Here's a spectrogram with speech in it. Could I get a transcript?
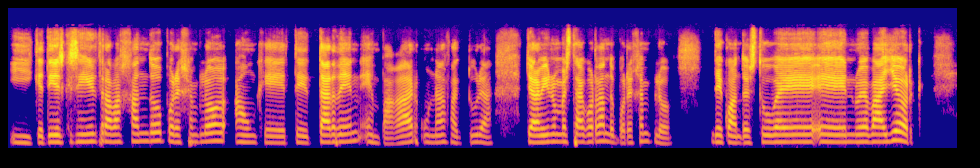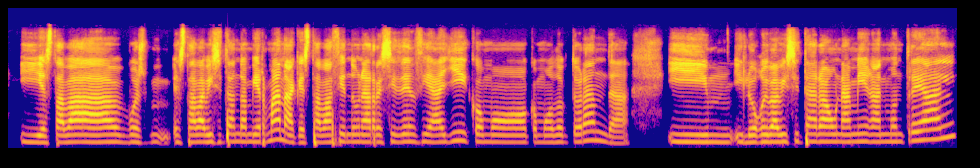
y que tienes que seguir trabajando, por ejemplo, aunque te tarden en pagar una factura. Yo ahora mismo me estoy acordando, por ejemplo, de cuando estuve en Nueva York y estaba, pues, estaba visitando a mi hermana que estaba haciendo una residencia allí como, como doctoranda y, y, luego iba a visitar a una amiga en Montreal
